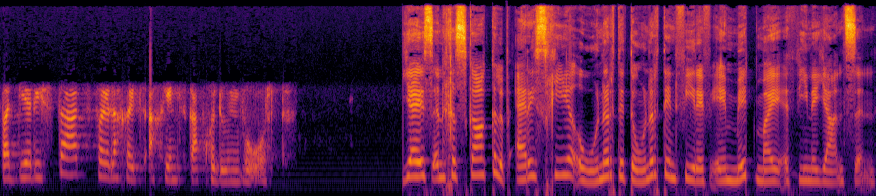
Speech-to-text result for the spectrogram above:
wat deur die staatsveiligheidsagentskap gedoen word. Jy is ingeskakel op RSG 100.104 FM met my Athena Jansen.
